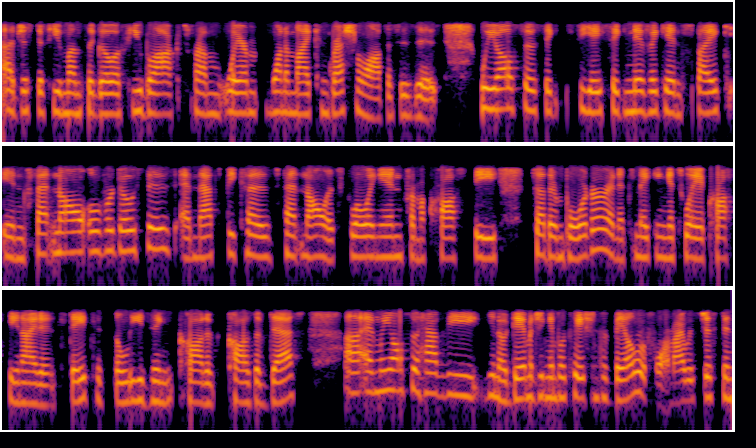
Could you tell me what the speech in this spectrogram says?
uh, just a few months ago, a few blocks from where one of my congressional offices is. We also see a significant spike in fentanyl overdoses, and that's because fentanyl is flowing in from across the southern border and it's making its way across the United States. It's the leading cause of, cause of death. Uh, and we also have the, you know, damaging implications of bail reform. I was just in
